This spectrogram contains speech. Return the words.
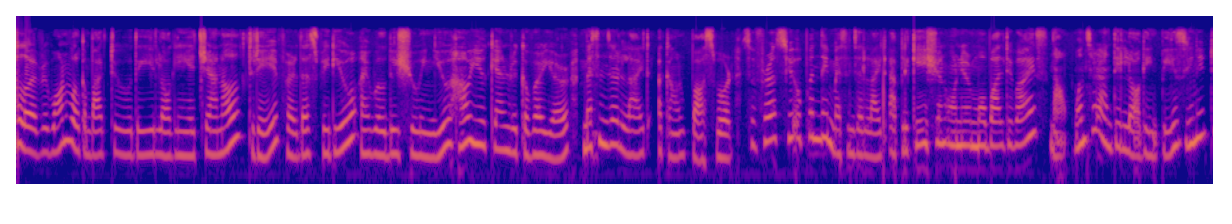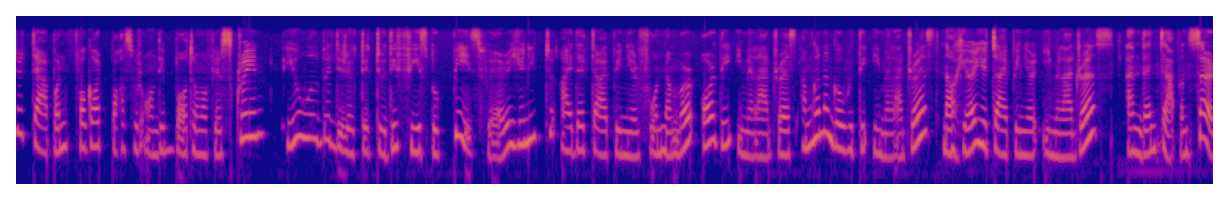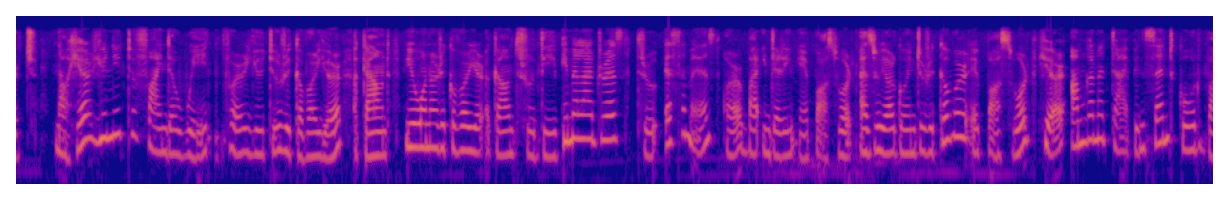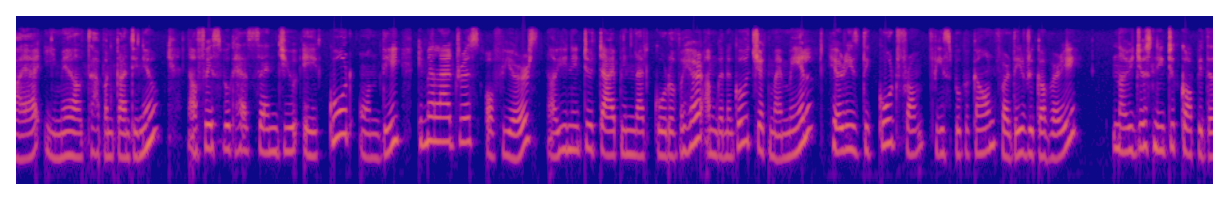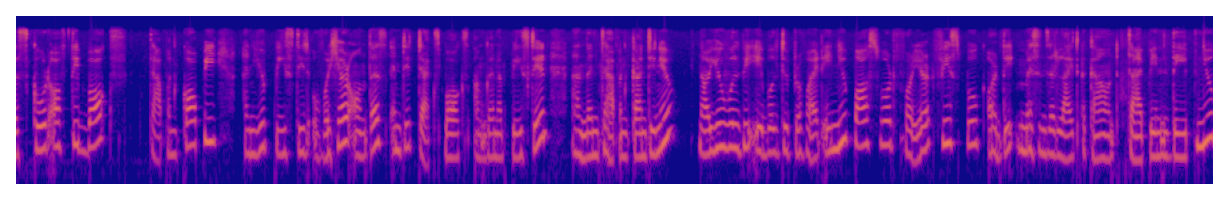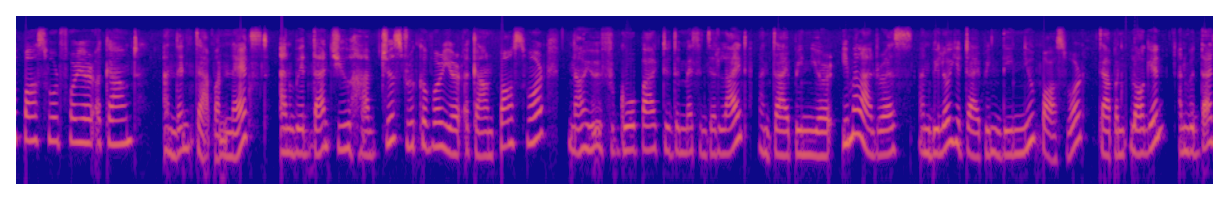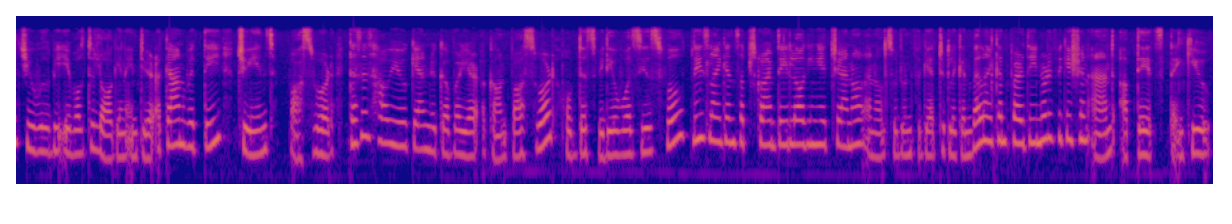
Hello everyone, welcome back to the Login Aid channel. Today for this video, I will be showing you how you can recover your Messenger Lite account password. So first you open the Messenger Lite application on your mobile device. Now once you're at the login page, you need to tap on forgot password on the bottom of your screen you will be directed to the Facebook page where you need to either type in your phone number or the email address. I'm gonna go with the email address. Now here you type in your email address and then tap on search. Now here you need to find a way for you to recover your account. You want to recover your account through the email address, through SMS or by entering a password. As we are going to recover a password, here I'm gonna type in send code via email. Tap on continue. Now Facebook has sent you a code on the email address of yours. Now you need to type in that code over here. I'm gonna go check my mail. Here is the code from Facebook account for the recovery. Now you just need to copy this code of the box. Tap on copy and you paste it over here on this empty text box. I'm gonna paste it and then tap on continue. Now you will be able to provide a new password for your Facebook or the Messenger Lite account. Type in the new password for your account and then tap on next. And with that you have just recovered your account password. Now you if you go back to the messenger lite and type in your email address and below you type in the new password tap on login. And with that you will be able to log in into your account with the changed password. This is how you can recover your account password. Hope this video was useful. Please like and subscribe the Login Aid channel. And also don't forget to click on bell icon for the notification and updates. Thank you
